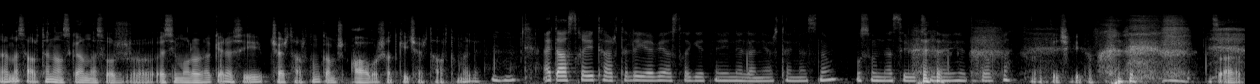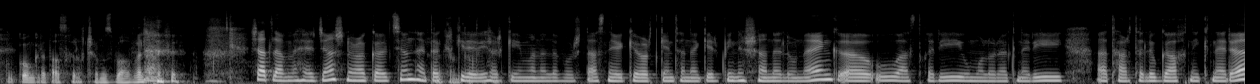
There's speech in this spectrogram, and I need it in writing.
նայում ես արդեն հասկանում ես որ էսի մոլորակեր էսի չեր թարթում կամ ահավոր շատ քիչ էր թարթում էլի այդ աստղերի թարթելը եւի աստղագետներին էլ են երթայնացնում ուսումնասիրությունների հետ կապված դե չգիտեմ կոնկրետ աստղերով չեմ զբաղվել շատ լավ Մեհեր ջան շնորհակալություն հետաքրքիր էր իհարկե իմանալը որ 13-րդ կենթանակերպի նշանել ունենք ու աստղերի ու մոլորակների թարթելու գաղտնիքները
